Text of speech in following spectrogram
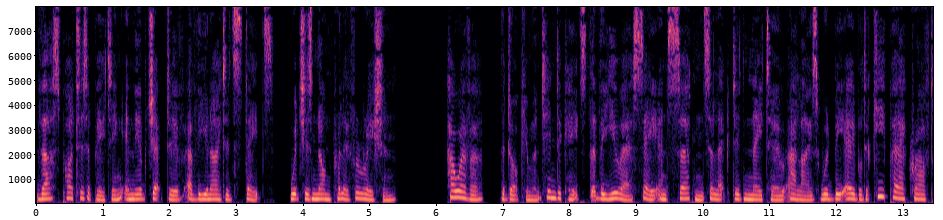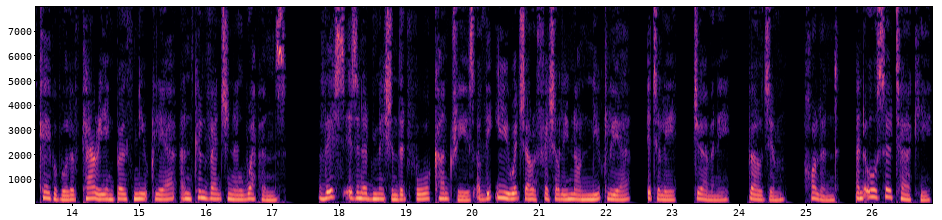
thus participating in the objective of the United States, which is non-proliferation. However, the document indicates that the USA and certain selected NATO allies would be able to keep aircraft capable of carrying both nuclear and conventional weapons. This is an admission that four countries of the EU which are officially non-nuclear, Italy, Germany, Belgium, Holland, and also Turkey,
